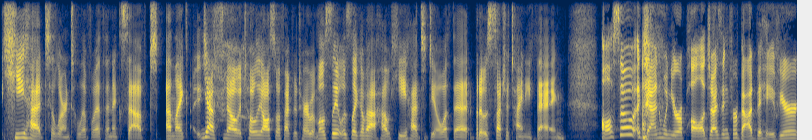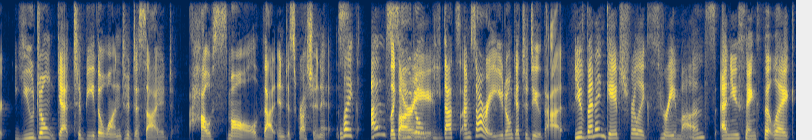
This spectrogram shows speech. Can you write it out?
he had to learn to live with and accept. And like yes, no, it totally also affected her, but mostly it was like about how he had to deal with it, but it was such a tiny thing. also again when you're apologizing for bad behavior you don't get to be the one to decide how small that indiscretion is Like I'm like sorry. you don't that's i'm sorry you don't get to do that You've been engaged for like three months, and you think that like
